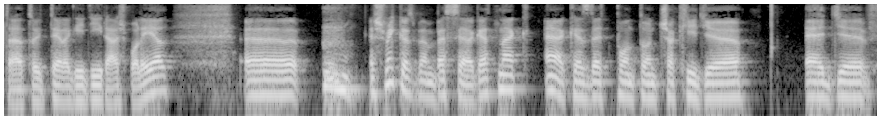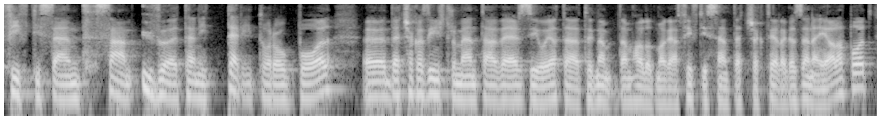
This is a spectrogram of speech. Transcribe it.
tehát hogy tényleg így írásból él. Ö, és miközben beszélgetnek, elkezd egy ponton csak így egy 50 cent szám üvölteni teritorokból, de csak az instrumentál verziója, tehát hogy nem, nem hallod magát 50 centet, csak tényleg a zenei alapot,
